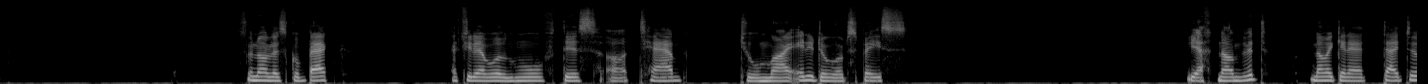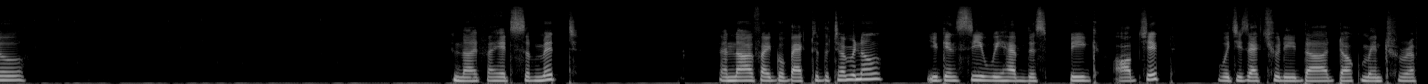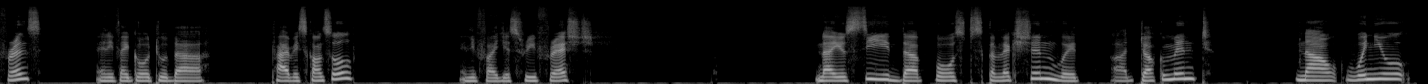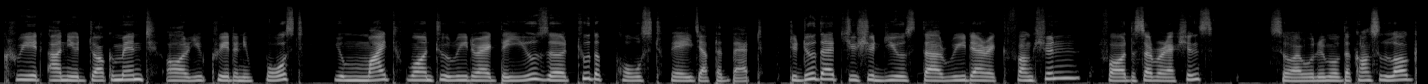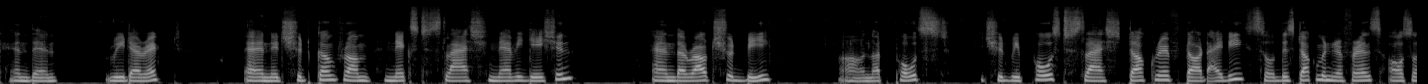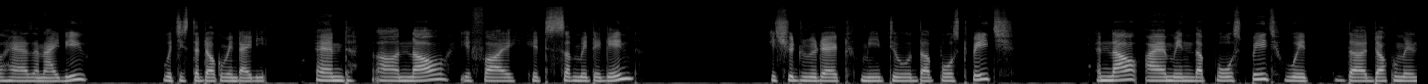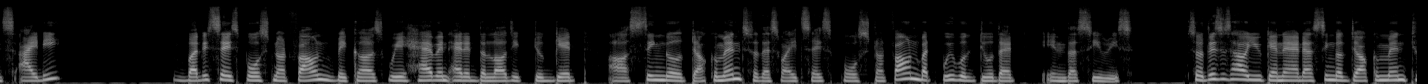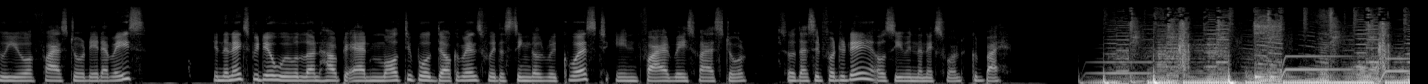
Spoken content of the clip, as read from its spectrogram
So now let's go back. Actually, I will move this uh, tab to my editor workspace. Yeah, now I'm good. Now I can add title. Now if I hit submit, and now if I go back to the terminal, you can see we have this big object, which is actually the document reference. And if I go to the Firebase console, and if I just refresh, now you see the posts collection with a document. Now, when you create a new document or you create a new post, you might want to redirect the user to the post page after that. To do that, you should use the redirect function for the server actions. So I will remove the console log and then redirect. And it should come from next slash navigation. And the route should be uh, not post. It should be post slash docref.id. So this document reference also has an ID, which is the document ID. And uh, now if I hit submit again, it should redirect me to the post page. And now I am in the post page with the document's ID. But it says post not found because we haven't added the logic to get a single document. So that's why it says post not found, but we will do that in the series. So this is how you can add a single document to your Firestore database. In the next video, we will learn how to add multiple documents with a single request in Firebase Firestore. So that's it for today. I'll see you in the next one. Goodbye. Thank you.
